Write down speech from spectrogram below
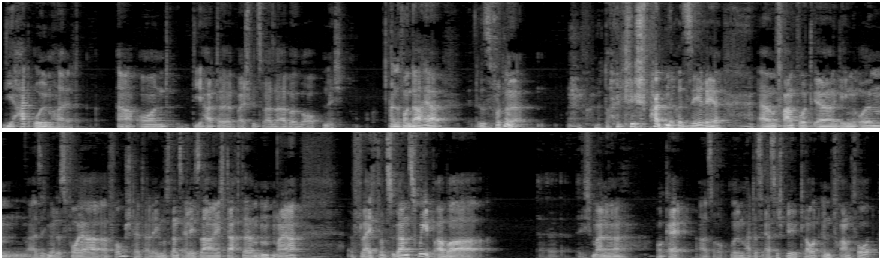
die hat Ulm halt. Ja, und die hatte beispielsweise aber überhaupt nicht. Also von daher, es wird eine, eine deutlich spannendere Serie. Ähm, Frankfurt äh, gegen Ulm, als ich mir das vorher äh, vorgestellt hatte. Ich muss ganz ehrlich sagen, ich dachte, hm, naja, Vielleicht wird es sogar ein Sweep, aber äh, ich meine, okay, also Ulm hat das erste Spiel geklaut in Frankfurt.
